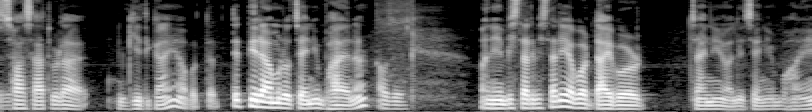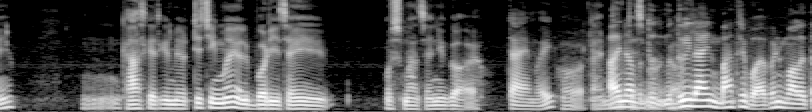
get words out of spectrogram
छ सातवटा गीत गाएँ अब त त्यति राम्रो चाहिँ नि भएन। हजुर। अनि बिस्तारै बिस्तारै अब डाइभर्ट चाहिँ नि अलि चाहिँ नि भएँ। खास गरी मेरो टिचिङमै अलिक बढी चाहिँ उसमा चाहिँ नि गयो। टाइम है? होइन। दुई लाइन मात्रै भए पनि मलाई त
